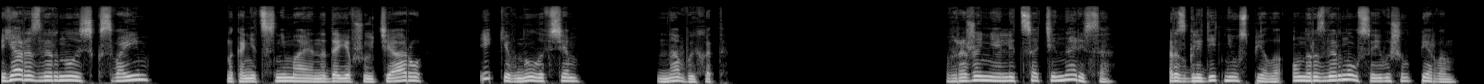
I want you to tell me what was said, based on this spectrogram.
Я развернулась к своим, наконец снимая надоевшую тиару, и кивнула всем на выход. Выражение лица Тинариса разглядеть не успела. Он развернулся и вышел первым.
